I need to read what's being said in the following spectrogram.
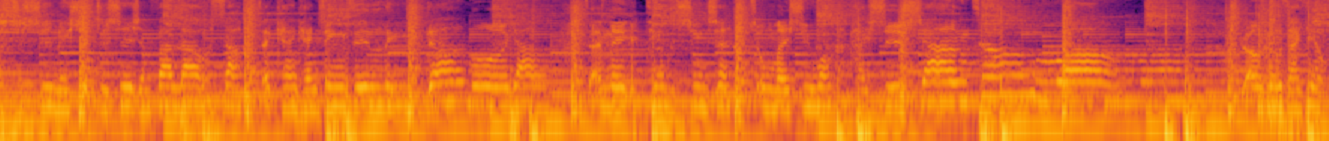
其实没事，只是想发牢骚。再看看镜子里的模样，在每一天的清晨，充满希望，还是想逃亡。然后在夜晚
